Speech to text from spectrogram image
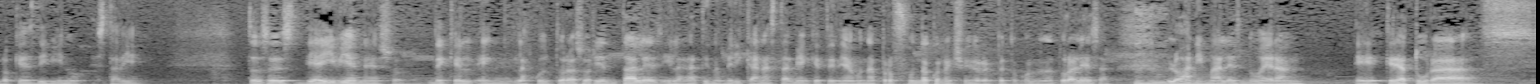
lo que es divino está bien. Entonces, de ahí viene eso, de que en las culturas orientales y las latinoamericanas también, que tenían una profunda conexión y respeto con la naturaleza, los animales no eran eh, criaturas,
